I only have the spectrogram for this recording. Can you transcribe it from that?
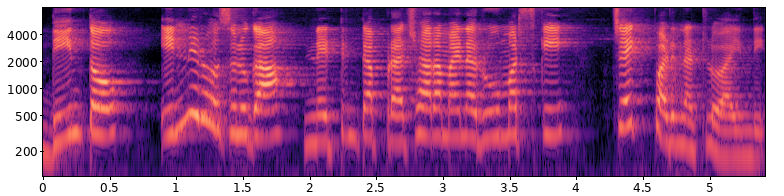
దీంతో ఇన్ని రోజులుగా నెట్టింట ప్రచారమైన రూమర్స్కి చెక్ పడినట్లు అయింది.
